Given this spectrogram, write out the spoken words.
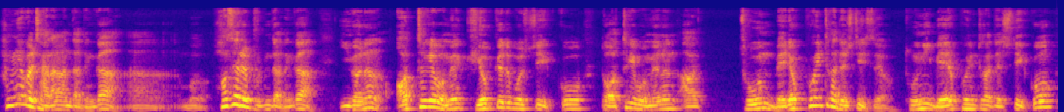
학력을 자랑한다든가 아, 뭐 허세를 부린다든가 이거는 어떻게 보면 귀엽게도 볼 수 있고 또 어떻게 보면은 아 좋은 매력 포인트가 될 수도 있어요. 돈이 매력 포인트가 될 수도 있고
